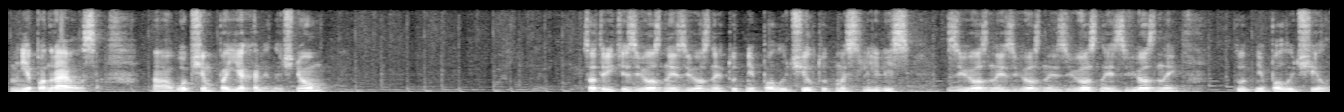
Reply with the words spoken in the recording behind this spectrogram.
мне понравился. А, в общем, поехали, начнем. Смотрите, звездный, звездный, тут не получил, тут мы слились. Звездный, звездный, звездный, звездный, тут не получил.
